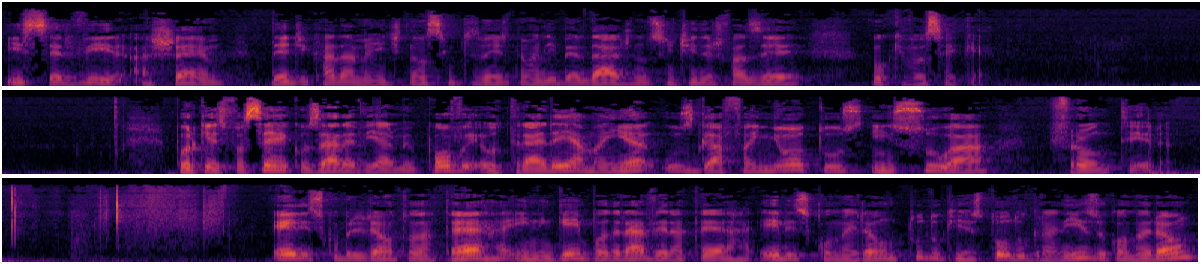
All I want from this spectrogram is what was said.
e servir a Hashem dedicadamente, não simplesmente ter uma liberdade no sentido de fazer o que você quer. Porque se você recusar enviar meu povo, eu trarei amanhã os gafanhotos em sua fronteira. Eles cobrirão toda a terra e ninguém poderá ver a terra. Eles comerão tudo que restou do granizo, comerão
